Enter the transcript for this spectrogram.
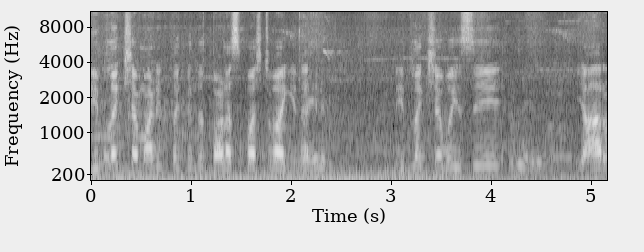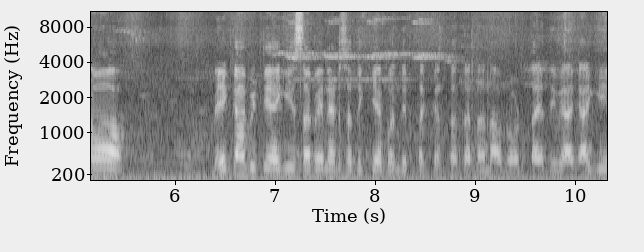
ನಿರ್ಲಕ್ಷ್ಯ ಮಾಡಿರ್ತಕ್ಕಂಥದ್ದು ಭಾಳ ಸ್ಪಷ್ಟವಾಗಿದೆ. ನಿರ್ಲಕ್ಷ್ಯ ವಹಿಸಿ ಯಾರೋ ಬೇಕಾಬಿಟ್ಟಿಯಾಗಿ ಸಭೆ ನಡೆಸೋದಕ್ಕೆ ಬಂದಿರತಕ್ಕಂಥದ್ದನ್ನು ನಾವು ನೋಡ್ತಾ ಇದ್ದೀವಿ. ಹಾಗಾಗಿ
